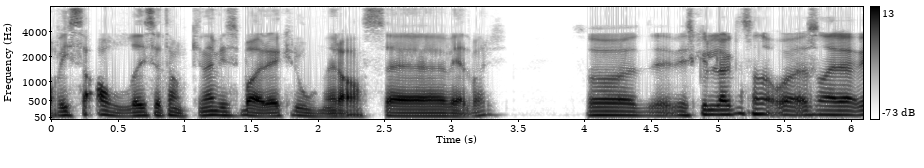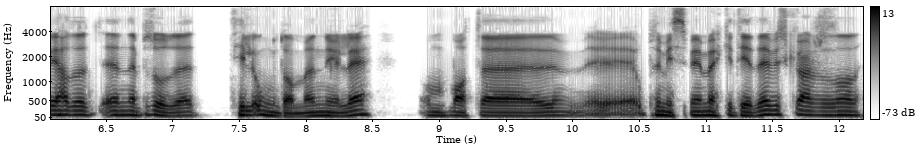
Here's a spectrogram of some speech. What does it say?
avvise alle disse tankene hvis bare kroneraset vedvarer. Så vi skulle lagd en sånn, sånn der, Vi hadde en episode til ungdommen nylig om måte eh, optimisme i mørke tider. Vi skulle ha sånn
